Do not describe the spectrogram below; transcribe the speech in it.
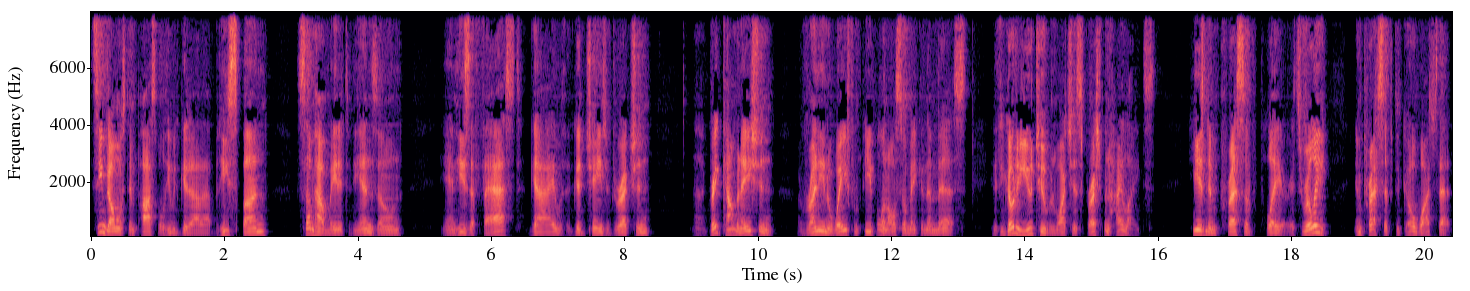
It seemed almost impossible he would get out of that, but he spun, somehow made it to the end zone, and he's a fast guy with a good change of direction. Great combination of running away from people and also making them miss. If you go to YouTube and watch his freshman highlights, he is an impressive player. It's really impressive to go watch that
